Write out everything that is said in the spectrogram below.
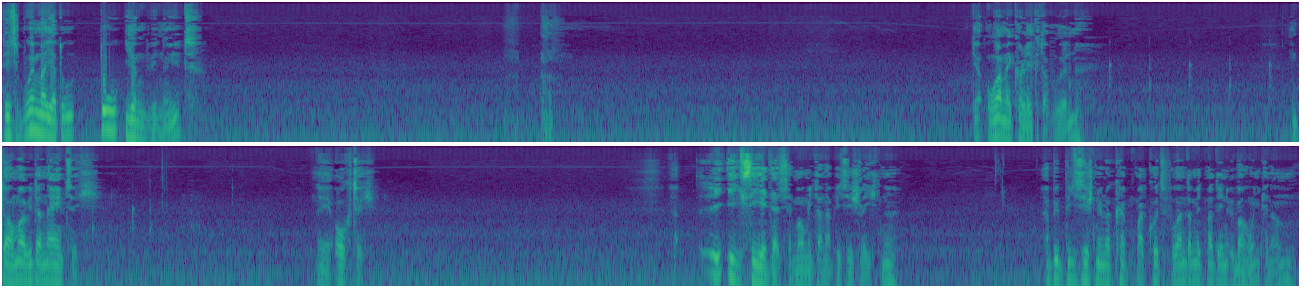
Das wollen wir ja du, du irgendwie nicht. Der arme Kollektor wurden. Und da haben wir wieder 90. Nee, 80. Ja, Ich, sehe das momentan ein bisschen schlecht, ne? Aber ein bisschen schneller könnte man kurz fahren, damit wir den überholen können.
